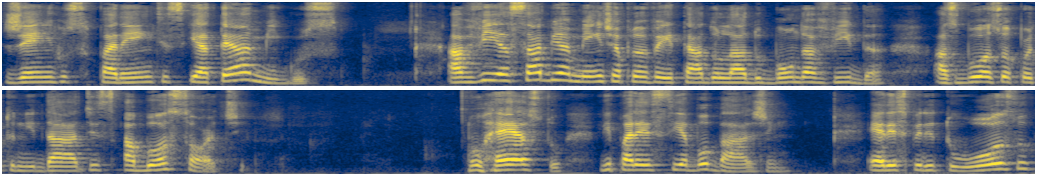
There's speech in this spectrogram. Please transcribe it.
genros, parentes e até amigos. Havia sabiamente aproveitado o lado bom da vida, as boas oportunidades, a boa sorte. O resto lhe parecia bobagem. Era espirituoso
